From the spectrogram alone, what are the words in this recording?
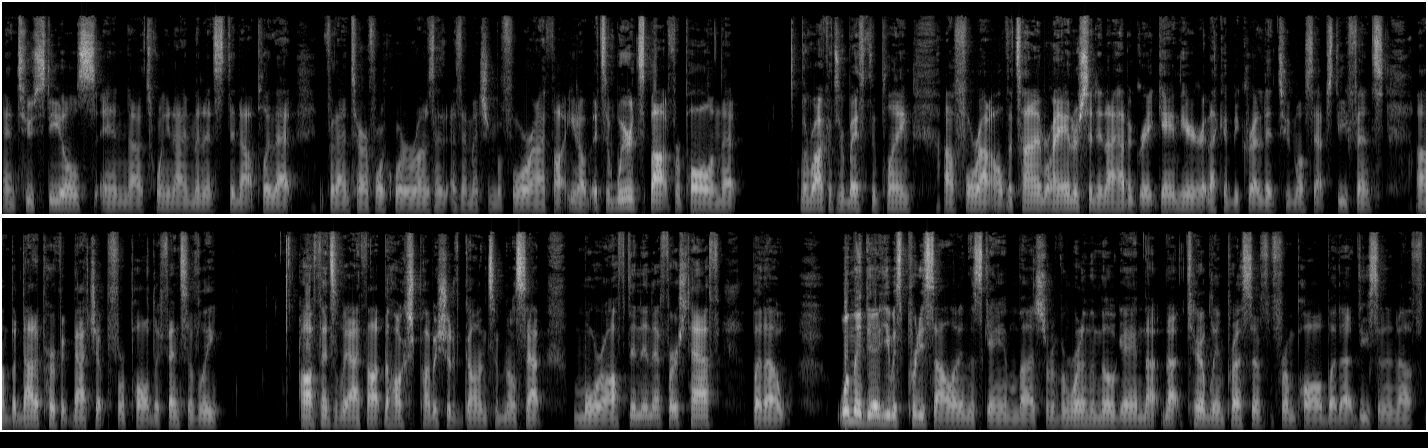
and two steals in uh, 29 minutes. Did not play that for that entire fourth quarter run, as, as I mentioned before. And I thought, you know, it's a weird spot for Paul in that the Rockets are basically playing uh, four out all the time. Ryan Anderson did not have a great game here. That could be credited to Millsap's defense, um, but not a perfect matchup for Paul defensively. Offensively, I thought the Hawks probably should have gone to Millsap more often in that first half, but uh, when they did, he was pretty solid in this game. Uh, sort of a run of the mill game, not not terribly impressive from Paul, but uh, decent enough.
